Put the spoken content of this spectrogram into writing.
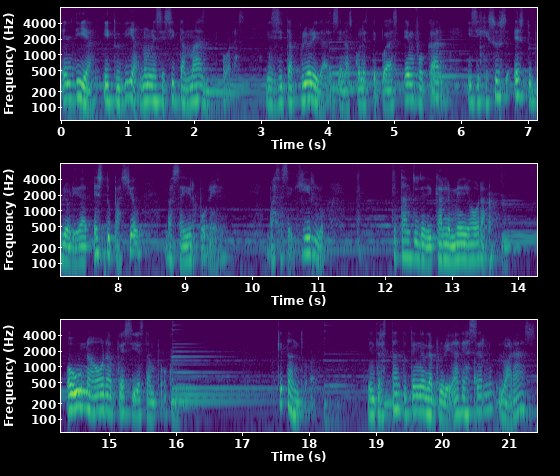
El día y tu día no necesita más horas, necesita prioridades en las cuales te puedas enfocar y si Jesús es tu prioridad, es tu pasión, vas a ir por Él, vas a seguirlo. ¿Qué, tanto es dedicarle media hora? O una hora, pues si es tan poco. ¿Qué tanto? Mientras tanto tengas la prioridad de hacerlo, lo harás.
